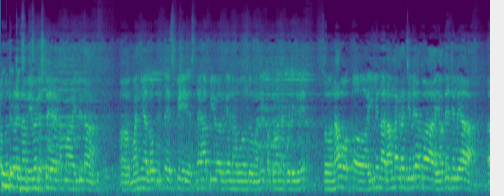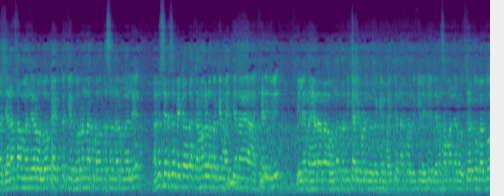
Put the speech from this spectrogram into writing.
ಹಿಂದಕ್ಕೆ ನಾವು ಇವಾಗಷ್ಟೇ ನಮ್ಮ ಇಲ್ಲಿನ ಮಾನ್ಯ Lokayukta S P Sneha P ಅವರಿಗೆ ನಾವು ಒಂದು ಮನೆ ಪತ್ರವನ್ನು ಕೊಟ್ಟಿದ್ವಿ ಸೊ ನಾವು ಇಲ್ಲಿನ ರಾಮನಗರ ಜಿಲ್ಲೆ ಅಥವಾ ಯಾವುದೇ ಜಿಲ್ಲೆಯ ಜನಸಾಮಾನ್ಯರು ಲೋಕಾಯುಕ್ತಕ್ಕೆ ದೂರನ್ನ ಕೊಡುವಂತ ಸಂದರ್ಭದಲ್ಲಿ ಅನುಸರಿಸಬೇಕಾದ ಕ್ರಮಗಳ ಬಗ್ಗೆ ಮಾಹಿತಿಯನ್ನ ಕೇಳಿದ್ವಿ. ಇಲ್ಲಿನ ಯಾರ ಉನ್ನತ ಅಧಿಕಾರಿಗಳು ಇದ್ರ ಬಗ್ಗೆ ಮಾಹಿತಿಯನ್ನ ಕೊಡೋದಕ್ಕೆ ಕೇಳಿದ್ವಿ. ಜನಸಾಮಾನ್ಯರು ತಿಳ್ಕೋಬೇಕು.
